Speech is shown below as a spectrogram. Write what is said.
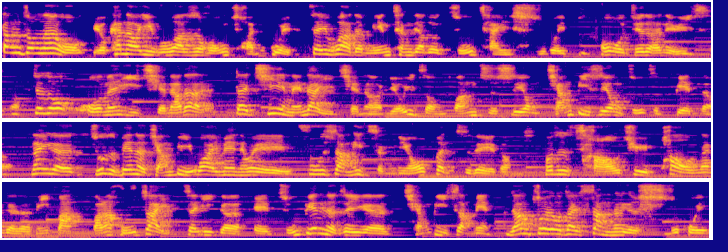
当中呢，我有看到一幅画是红船柜，这一幅画的名称叫做竹彩石灰壁，我我觉得很有意思啊。就是说我们以前啊，在在七零年代以前呢，有一种房子是用墙壁是用竹子编的，那一个竹子编的墙壁外面会敷上一层牛粪之类的东西，或是草去泡那个泥巴，把它糊在这一个诶竹编的这一个墙壁上面，然后最后再上那个石灰，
